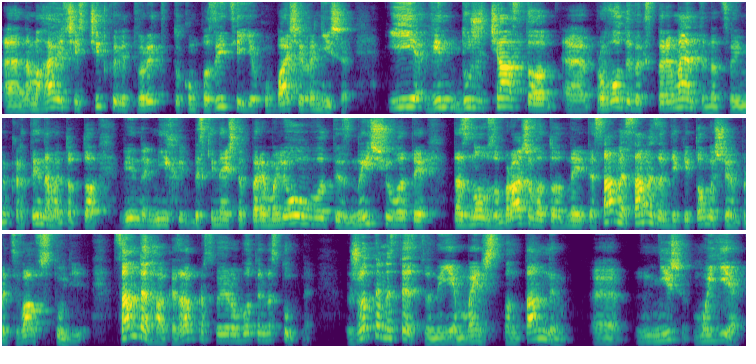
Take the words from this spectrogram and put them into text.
е, намагаючись чітко відтворити ту композицію, яку бачив раніше. І він дуже часто е, проводив експерименти над своїми картинами, тобто він міг безкінечно перемальовувати, знищувати та знов зображувати одне і те саме, саме завдяки тому, що він працював в студії. Сам Дега казав про свої роботи наступне: жодне мистецтво не є менш спонтанним, е, ніж моє.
